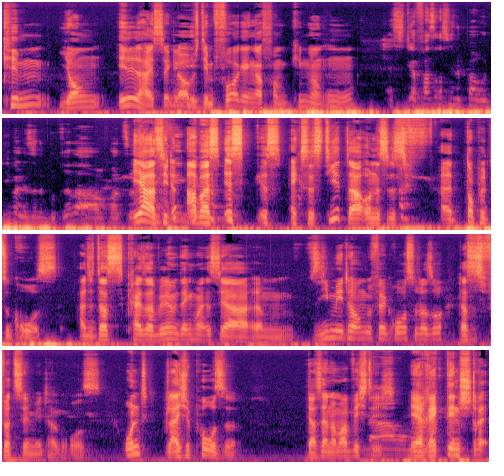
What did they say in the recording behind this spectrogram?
Kim Jong-il heißt er, glaube ich, dem Vorgänger von Kim Jong-un. Es sieht ja fast aus wie eine Parodie, Ja, sieht, aber es ist, es existiert da und es ist äh, doppelt so groß. Also das Kaiser Wilhelm Denkmal ist ja ähm, 7 Meter ungefähr groß oder so. Das ist 14 Meter groß. Und gleiche Pose. Das ist ja nochmal wichtig. Na, er reckt den Stre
